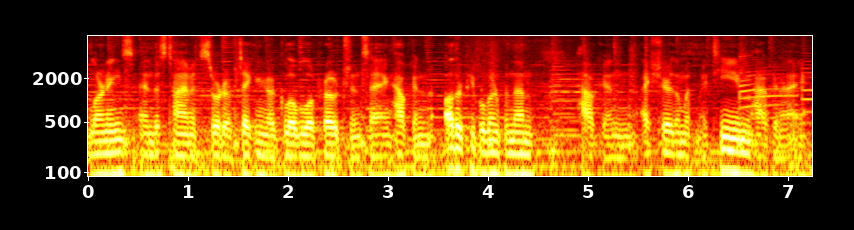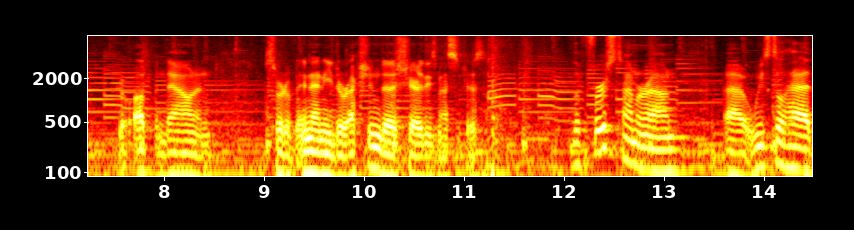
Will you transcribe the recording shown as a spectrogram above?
learnings. And this time it's sort of taking a global approach and saying, how can other people learn from them? How can I share them with my team? How can I go up and down and sort of in any direction to share these messages? The first time around, uh, we still had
